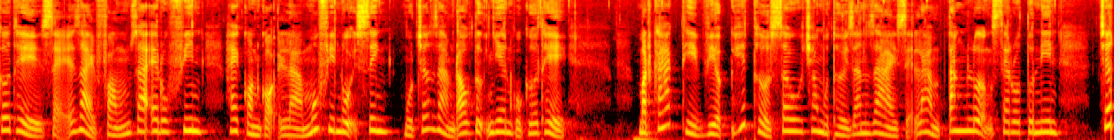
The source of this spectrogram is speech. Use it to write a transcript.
cơ thể sẽ giải phóng ra endorphin hay còn gọi là morphin nội sinh, một chất giảm đau tự nhiên của cơ thể. Mặt khác thì việc hít thở sâu trong một thời gian dài sẽ làm tăng lượng serotonin, chất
